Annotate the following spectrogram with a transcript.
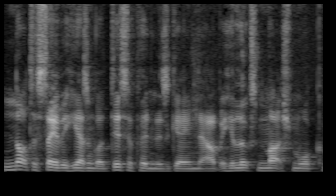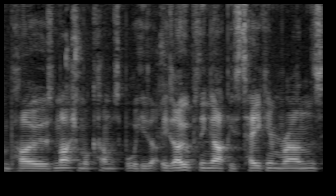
Not to say that he hasn't got discipline in his game now, but he looks much more composed, much more comfortable. He's, he's opening up, he's taking runs,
